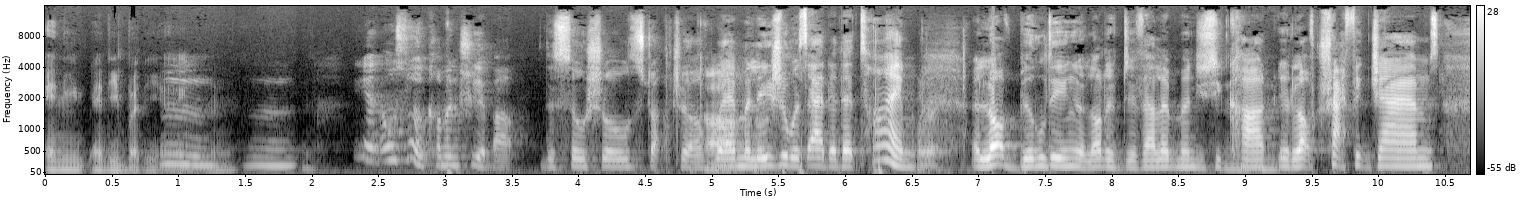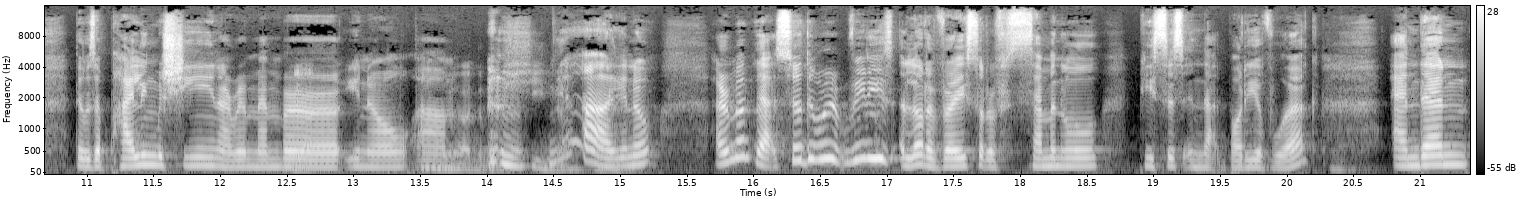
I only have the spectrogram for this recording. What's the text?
any anybody. I think. Mm. Yeah, and also a commentary about the social structure of Ah, where Malaysia was at at that time. A lot of building, a lot of development. You see car, Mm-hmm. a lot of traffic jams. There was a piling machine. I remember, you know, um, Yeah, the machine, uh, yeah, you know, I remember that. So there were really a lot of very sort of seminal pieces in that body of work, and then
